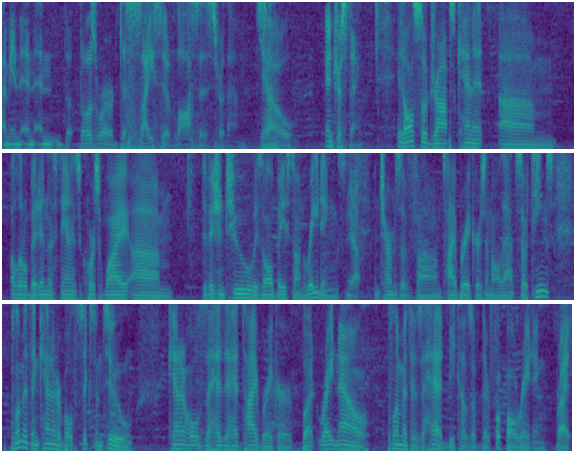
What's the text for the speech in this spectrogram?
I mean, and and th- those were decisive losses for them. Yeah. So interesting. It also drops Kennett um, a little bit in the standings. Of course, why um, Division Two is all based on ratings Yeah. in terms of um, tiebreakers and all that. So teams Plymouth and Kennett are both six and two. Kennett holds the head-to-head tiebreaker, but right now Plymouth is ahead because of their football rating. Right.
